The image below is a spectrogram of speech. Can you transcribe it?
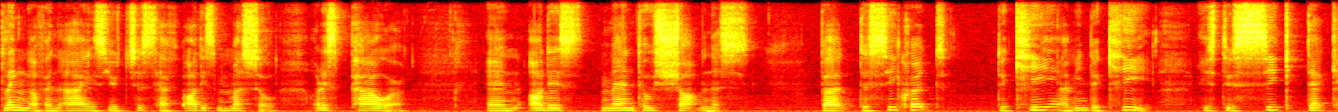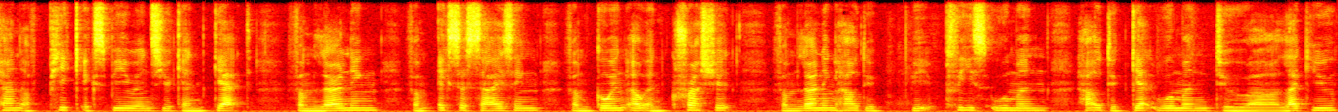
blink of an eye, you just have all this muscle, all this power, and all this mental sharpness. But the secret, the key, I mean the key, is to seek that kind of peak experience you can get from learning, from exercising, from going out and crush it, from learning how to be please women, how to get women to uh, like you,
